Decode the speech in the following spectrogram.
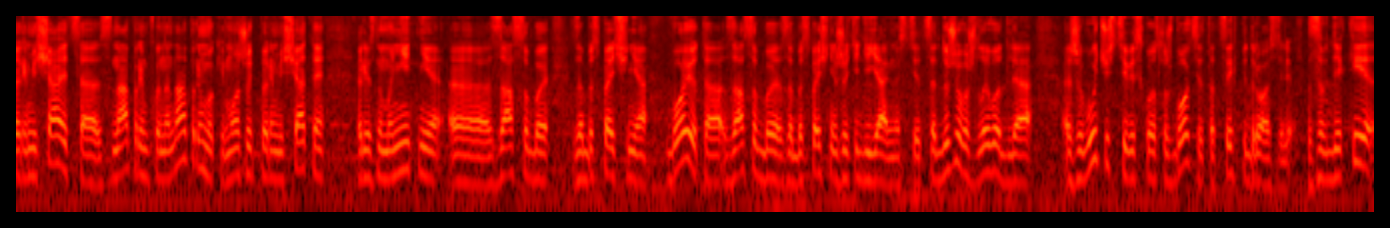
переміщаються з напрямку на напрямок і можуть переміщати різноманітні е, засоби забезпечення бою та засоби забезпечення життєдіяльності. Це дуже важливо для живучості військовослужбовців та цих підрозділів. Завдяки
